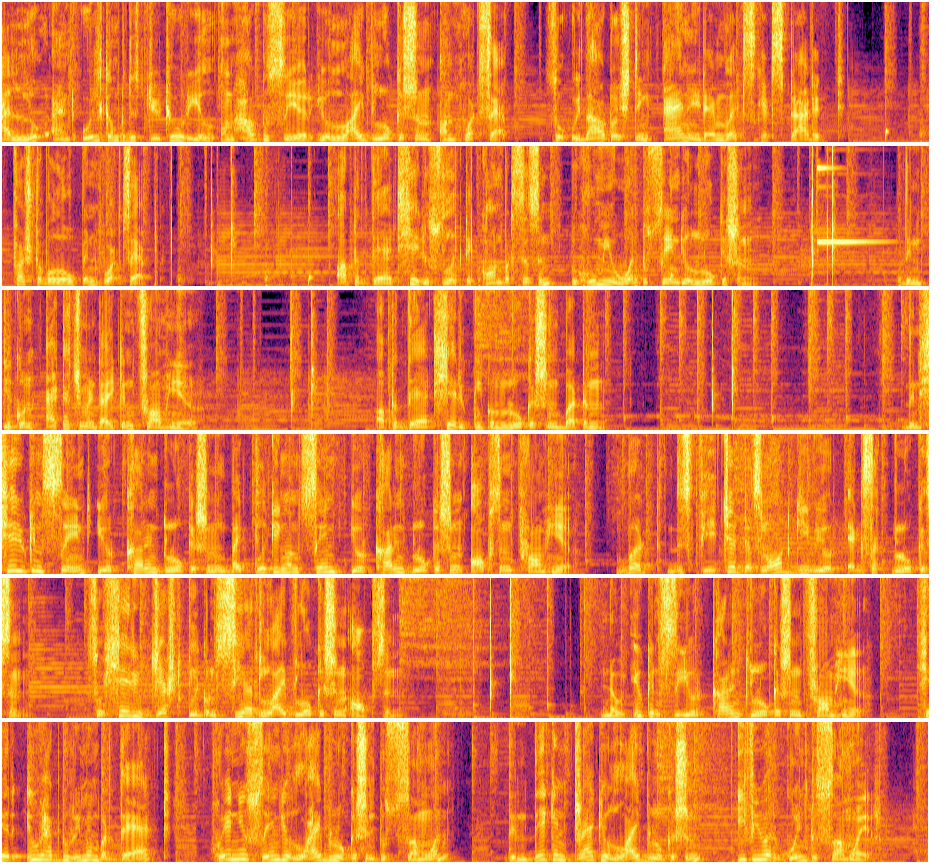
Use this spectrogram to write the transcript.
Hello and welcome to this tutorial on how to share your live location on WhatsApp. So without wasting any time let's get started. First of all open WhatsApp. After that here you select a conversation to whom you want to send your location. Then click on attachment icon from here. After that here you click on location button then here you can send your current location by clicking on send your current location option from here. But this feature does not give your exact location. So here you just click on share live location option. Now you can see your current location from here. Here you have to remember that when you send your live location to someone, then they can track your live location if you are going to somewhere.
